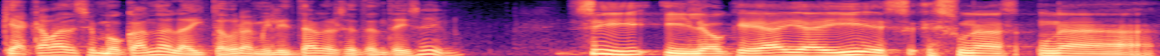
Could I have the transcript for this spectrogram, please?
que acaba desembocando en la dictadura militar del 76. ¿no? Sí, y lo que hay ahí es, una, una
